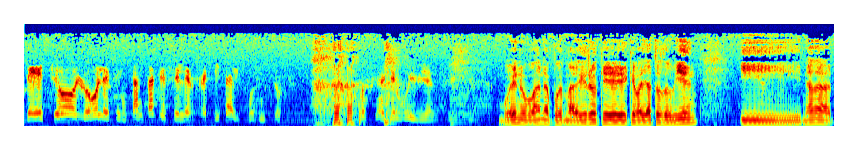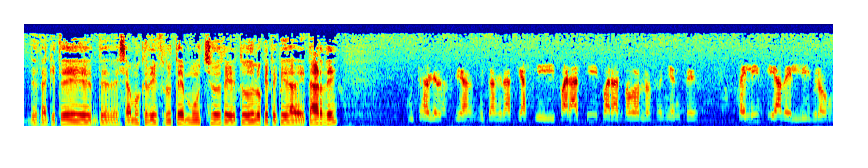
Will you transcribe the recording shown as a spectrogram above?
De hecho, luego les encanta que se les repita el cuento. o sea que muy bien. sí, sí. Bueno, Ana, pues me alegro que, que vaya todo bien. Y nada, desde aquí te, te deseamos que disfrutes mucho de todo lo que te queda de tarde gracias y para ti, para todos los oyentes, feliz día del libro,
